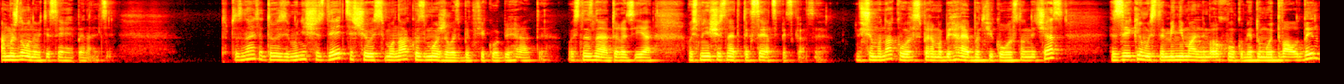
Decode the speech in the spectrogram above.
А можливо, навіть і серія пенальті. Тобто, знаєте, друзі, мені ще здається, що ось Монако зможе ось Бенфіку обіграти. Ось не знаю, друзі, я. Ось мені ще, знаєте, так серце підказує. Що Монако ось прямо обіграє Бенфіку в основний час з якимось там мінімальним рахунком, я думаю, 2-1.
